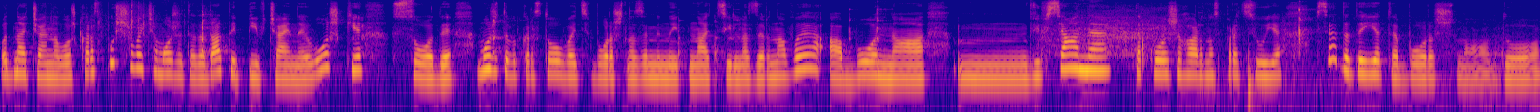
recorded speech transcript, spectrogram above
Одна чайна ложка розпушувача, можете додати пів чайної ложки соди. Можете використовувати борошно замінити на цільнозернове або на вівсяне, також гарно спрацює. Все додаєте борошно до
